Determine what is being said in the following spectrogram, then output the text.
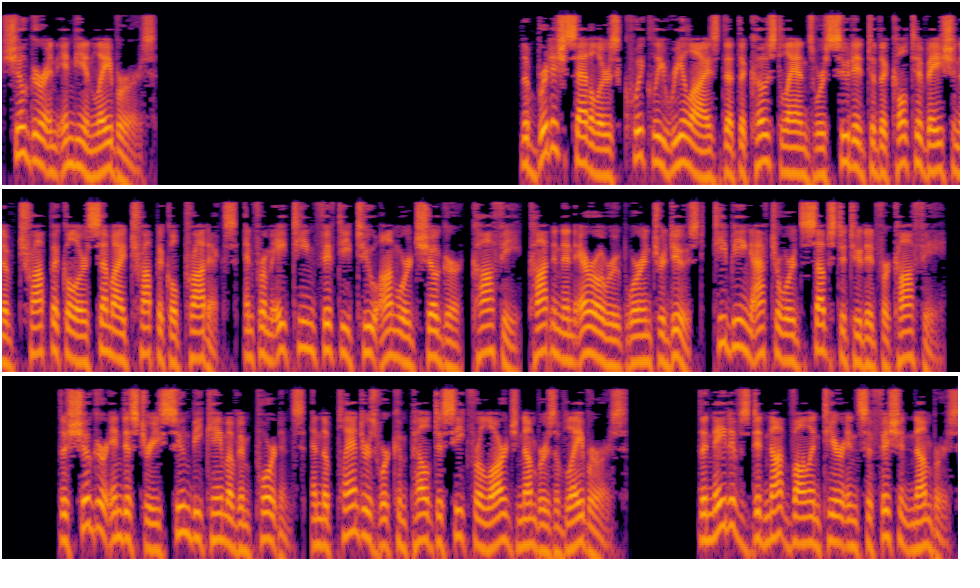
Sugar and Indian labourers. The British settlers quickly realised that the coastlands were suited to the cultivation of tropical or semi-tropical products, and from 1852 onward sugar, coffee, cotton and arrowroot were introduced, tea being afterwards substituted for coffee. The sugar industry soon became of importance, and the planters were compelled to seek for large numbers of labourers. The natives did not volunteer in sufficient numbers,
